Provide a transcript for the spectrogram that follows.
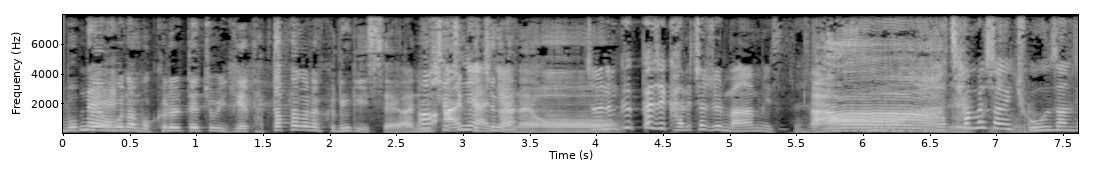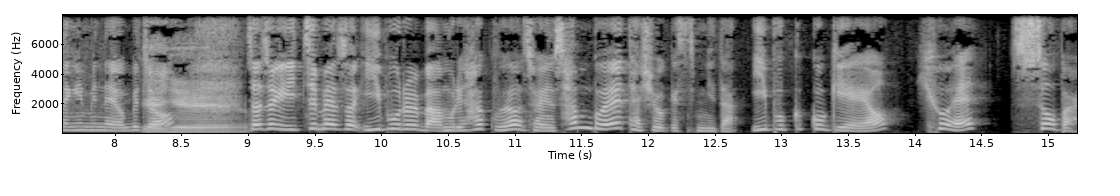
못 네. 배우거나 뭐 그럴 때 좀 이렇게 답답하거나 그런 게 있어요. 아니면 어, 실제 아니, 아니요. 않아요. 어. 저는 끝까지 가르쳐 줄 마음이 있어요. 아, 아, 예, 참을성이 그렇구나. 좋은 선생님이네요. 그죠? 예, 예. 자, 저희 이쯤에서 2부를 마무리하고요. 저희는 3부에 다시 오겠습니다. 2부 끝곡이에요. 효의 소ber.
